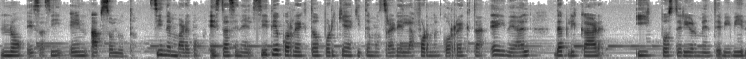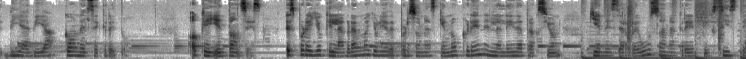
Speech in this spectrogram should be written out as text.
no es así en absoluto. Sin embargo, estás en el sitio correcto porque aquí te mostraré la forma correcta e ideal de aplicar y posteriormente vivir día a día con el secreto. Ok, entonces, es por ello que la gran mayoría de personas que no creen en la ley de atracción, quienes se rehusan a creer que existe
